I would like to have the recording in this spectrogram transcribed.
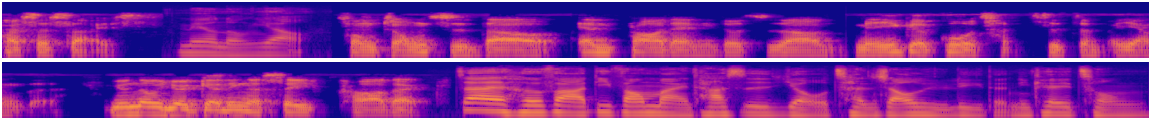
pesticides，没有农药。从种子到 end product，你都知道每一个过程是怎么样的。 You know you're getting a safe product。在合法的地方买，它是有产销履历的。你可以从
